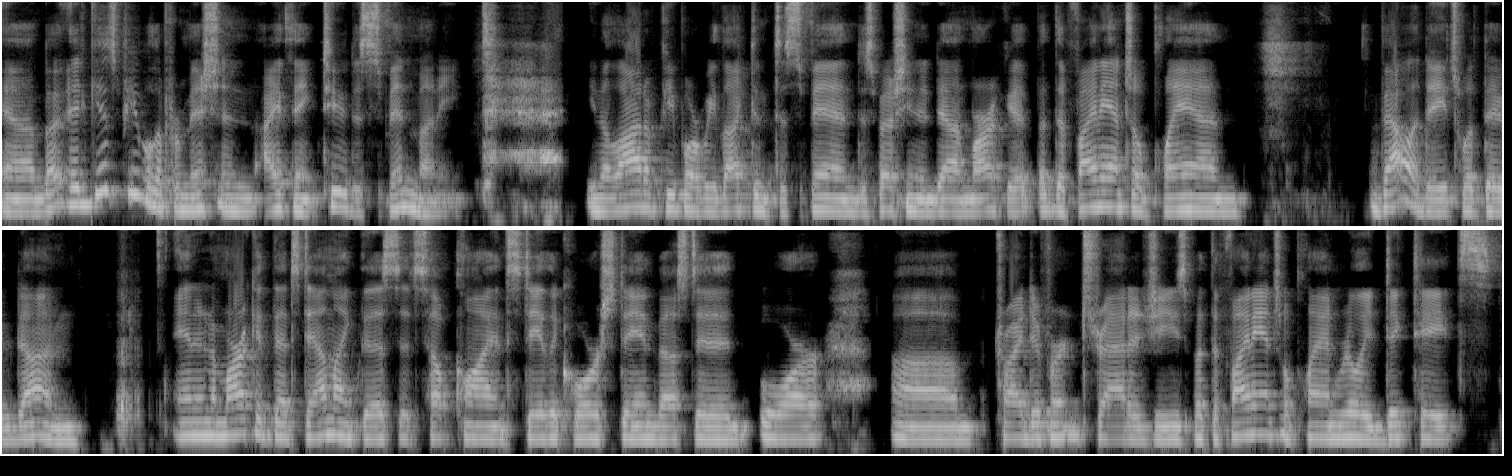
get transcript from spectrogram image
Uh, but it gives people the permission, I think, too, to spend money you know, a lot of people are reluctant to spend, especially in a down market, but the financial plan validates what they've done. And in a market that's down like this, it's helped clients stay the course, stay invested, or um, try different strategies. But the financial plan really dictates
